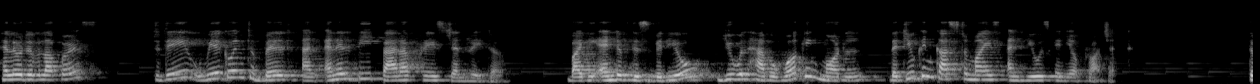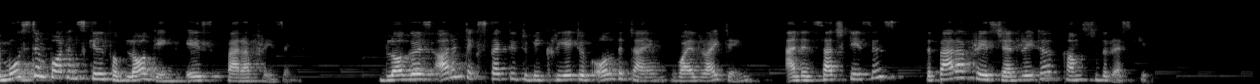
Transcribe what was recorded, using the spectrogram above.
Hello developers. Today we are going to build an NLP paraphrase generator. By the end of this video, you will have a working model that you can customize and use in your project. The most important skill for blogging is paraphrasing. Bloggers aren't expected to be creative all the time while writing, and in such cases, the paraphrase generator comes to the rescue.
